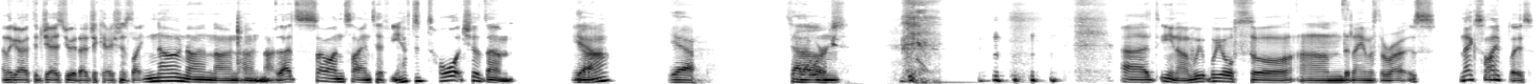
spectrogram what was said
and the guy with the Jesuit education is like, no, no, no, no, no, that's so unscientific. You have to torture them. Yeah. know? yeah. That's how that Um, works. uh, you know, we, we all saw um, the name of the rose. Next slide, please.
